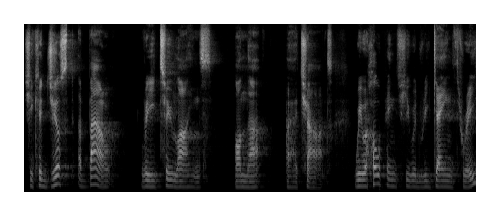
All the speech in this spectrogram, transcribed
She could just about read two lines on that uh, chart. We were hoping she would regain three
